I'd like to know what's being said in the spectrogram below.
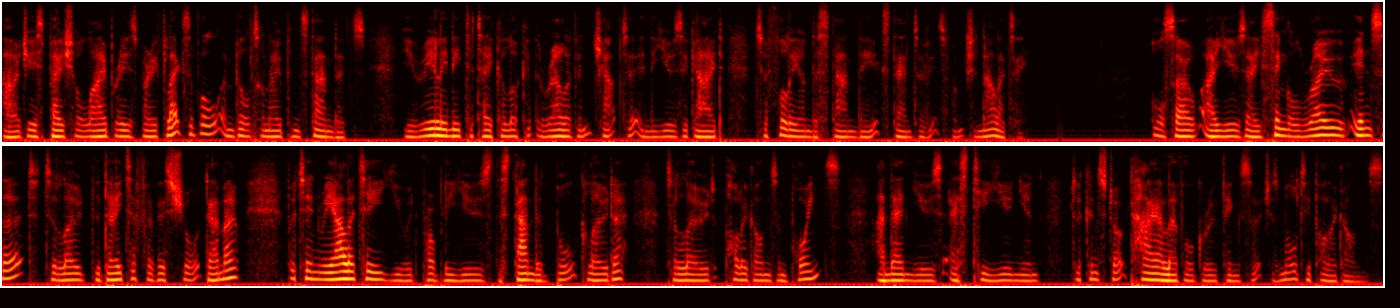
Our geospatial library is very flexible and built on open standards. You really need to take a look at the relevant chapter in the user guide to fully understand the extent of its functionality. Also, I use a single row insert to load the data for this short demo, but in reality you would probably use the standard bulk loader to load polygons and points, and then use stunion to construct higher level groupings such as multi-polygons.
